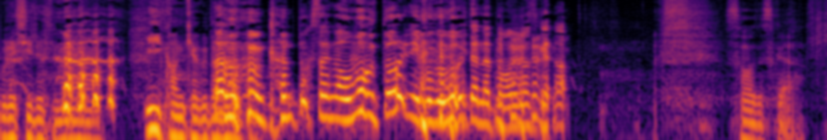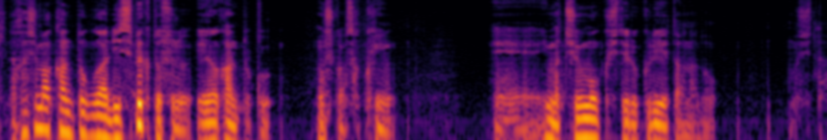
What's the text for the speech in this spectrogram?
嬉しいですね。いい観客だ多な。分監督さんが思う通りに僕動いたんだと思いますけど。そうですか。中島監督がリスペクトする映画監督、もしくは作品、えー今注目しているクリエイターなど、もしたら。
